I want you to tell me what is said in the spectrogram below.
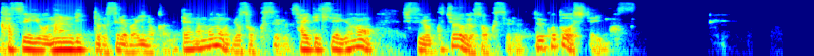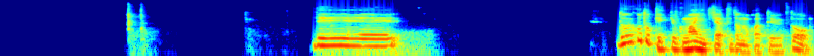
加水を何リットルすればいいのかみたいなものを予測する、最適制御の出力値を予測するということをしています。で、どういうことを結局毎日やってたのかというと、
